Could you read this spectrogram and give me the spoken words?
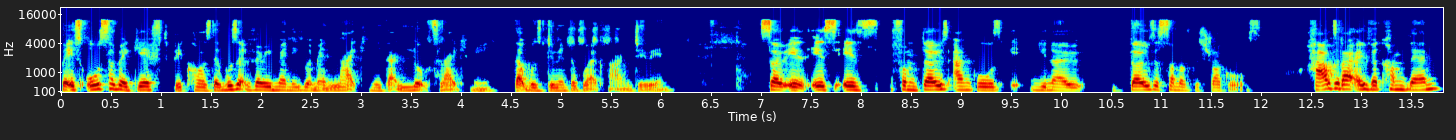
But it's also a gift because there wasn't very many women like me that looked like me that was doing the work that I'm doing. So it is is from those angles, you know, those are some of the struggles. How did I overcome them?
